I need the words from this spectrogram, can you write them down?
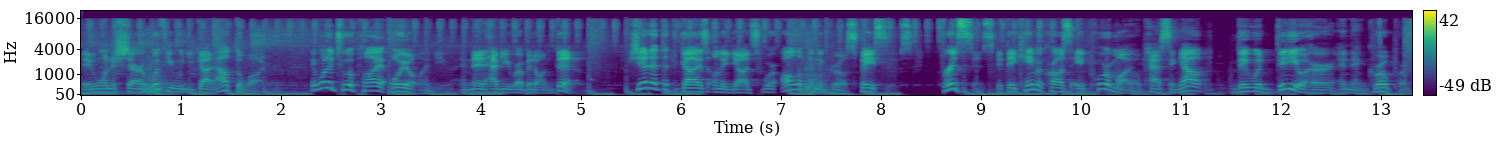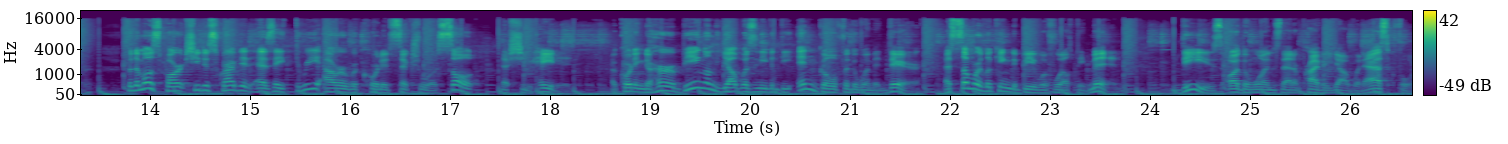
They'd want to shower with you when you got out the water. They wanted to apply oil on you and then have you rub it on them. She added that the guys on the yachts were all up in the girls' faces. For instance, if they came across a poor model passing out, they would video her and then grope her. For the most part, she described it as a three hour recorded sexual assault that she hated. According to her, being on the yacht wasn't even the end goal for the women there, as some were looking to be with wealthy men. These are the ones that a private yacht would ask for.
